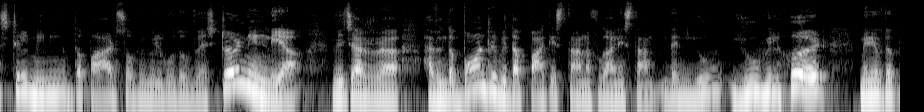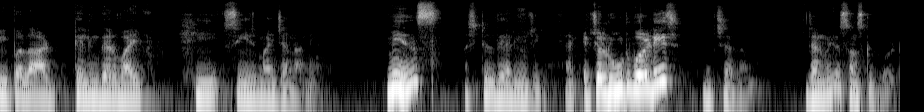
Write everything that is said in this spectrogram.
still many of the parts of you will go to western india which are uh, having the boundary with the pakistan afghanistan. Then you you will heard many of the people are telling their wife he sees my janani. Means still they are using. And actual root word is janam janam is a sanskrit word.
